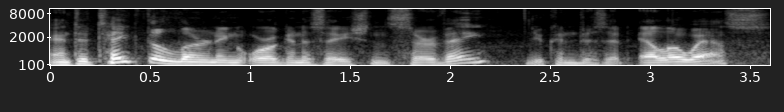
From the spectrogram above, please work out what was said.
And to take the Learning Organization Survey, you can visit los.hbs.edu.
